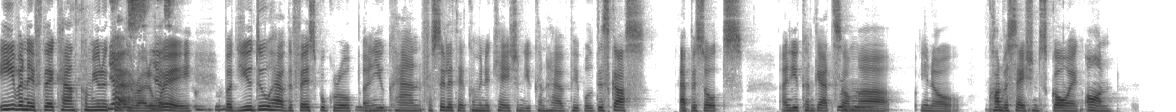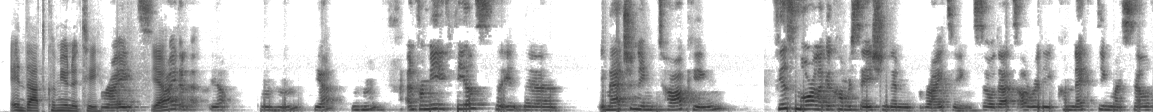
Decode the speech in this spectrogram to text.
even if they can't communicate yes, you right yes. away mm-hmm. but you do have the facebook group mm-hmm. and you mm-hmm. can facilitate communication you can have people discuss episodes and you can get some mm-hmm. uh, you know conversations going on in that community right yeah right and uh, yeah mm-hmm. yeah mm-hmm. and for me it feels the, the imagining talking feels more like a conversation than writing. So that's already connecting myself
